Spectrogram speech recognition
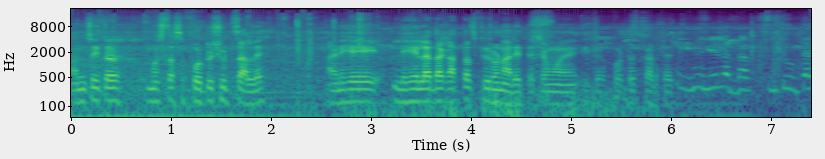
आमचं इथं मस्त असं फोटोशूट चाललं आहे आणि हे लेह लडाख आत्ताच फिरून आले त्याच्यामुळे इथं फोटोज काढतात हे लडाख झुटा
